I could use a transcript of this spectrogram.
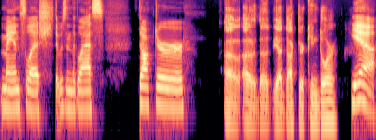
man flesh that was in the glass. Doctor, Oh, oh, the yeah, Doctor Kindor. Yeah,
